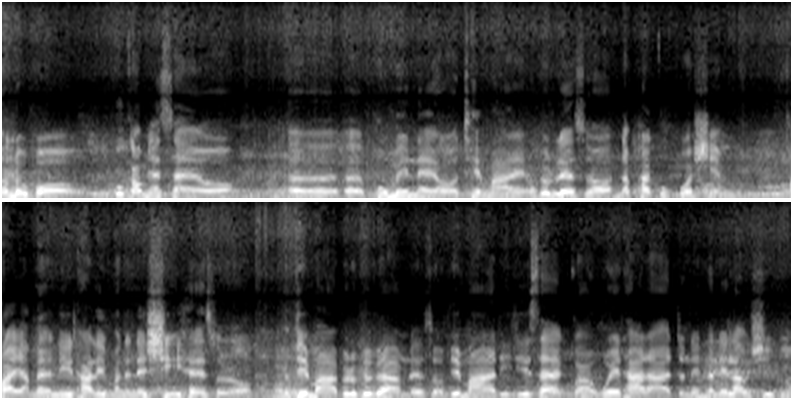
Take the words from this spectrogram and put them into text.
အဲ့လိုပေါ့ကိုကောင်းမြတ်ဆန်ရော အဲအဲဖုံးမင်းနဲ့ရောထင်ပါတယ်ဘာဖြစ်လို့လဲဆိုတော့နှစ်ဖက်ကို question ဖတ်ရမယ့်အနေအထားလေးမှနည်းနည်းရှိရဲဆိုတော့အပြင်မှာဘယ်လိုပြောပြရမလဲဆိုတော့အပြင်မှာဒီဂျေဆက်ကဝယ်ထားတာတစ်နှစ်နှစ်နှစ်လောက်ရှိပြီ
